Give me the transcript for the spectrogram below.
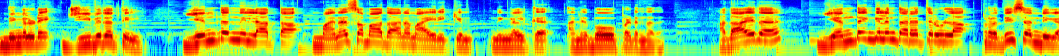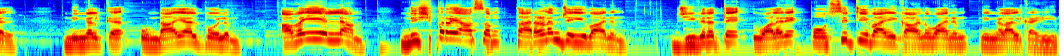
നിങ്ങളുടെ ജീവിതത്തിൽ എന്തെന്നില്ലാത്ത മനസമാധാനമായിരിക്കും നിങ്ങൾക്ക് അനുഭവപ്പെടുന്നത്. അതായത് എന്തെങ്കിലും തരത്തിലുള്ള പ്രതിസന്ധികൾ നിങ്ങൾക്ക് ഉണ്ടായാൽ പോലും അവയെല്ലാം നിഷ്പ്രയാസം തരണം ചെയ്യുവാനും ജീവിതത്തെ വളരെ പോസിറ്റീവായി കാണുവാനും നിങ്ങളാൽ കഴിയും.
